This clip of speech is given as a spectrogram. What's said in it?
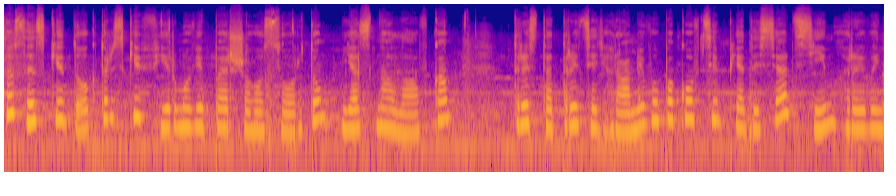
Сосиски докторські фірмові першого сорту, м'ясна лавка 330 грамів в упаковці 57 гривень.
